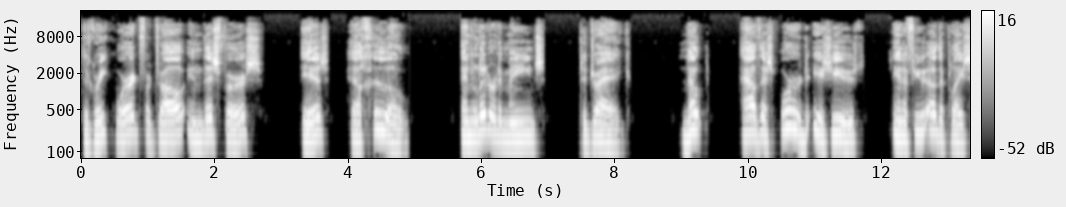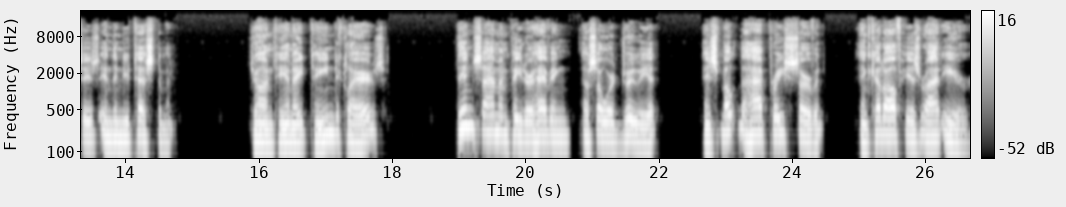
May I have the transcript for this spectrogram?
The Greek word for draw in this verse is helkuo and literally means to drag. Note how this word is used in a few other places in the New Testament. John 10:18 declares, Then Simon Peter, having a sword, drew it and smote the high priest's servant and cut off his right ear.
